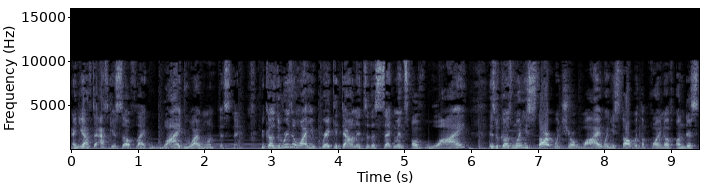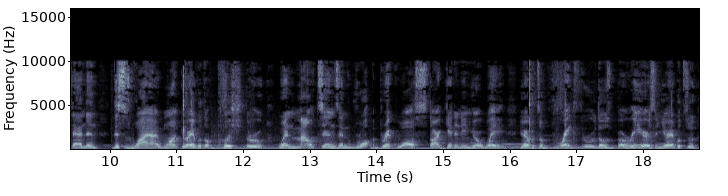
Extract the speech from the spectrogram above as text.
And you have to ask yourself, like, why do I want this thing? Because the reason why you break it down into the segments of why is because when you start with your why, when you start with the point of understanding this is why I want, you're able to push through when mountains and brick walls start getting in your way. You're able to break through those barriers and you're able to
